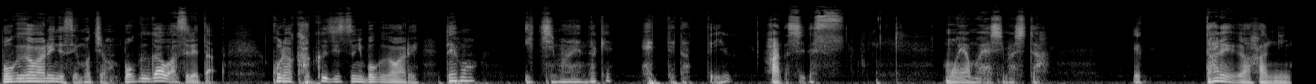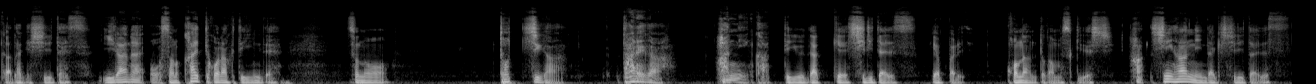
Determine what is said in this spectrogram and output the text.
僕が悪いんですよ、もちろん。僕が忘れた。これは確実に僕が悪い。でも、1万円だけ減ってたっていう話です。もやもやしました。誰が犯人かだけ知りたいです。いらない。その帰ってこなくていいんで、その、どっちが、誰が犯人かっていうだけ知りたいです。やっぱり、コナンとかも好きですし、真犯人だけ知りたいです。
